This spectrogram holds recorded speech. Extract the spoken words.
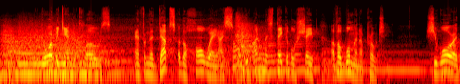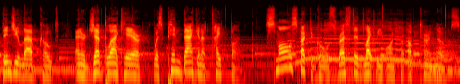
The door began to close, and from the depths of the hallway, I saw the unmistakable shape of a woman approaching. She wore a dingy lab coat, and her jet black hair was pinned back in a tight bun. Small spectacles rested lightly on her upturned nose.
